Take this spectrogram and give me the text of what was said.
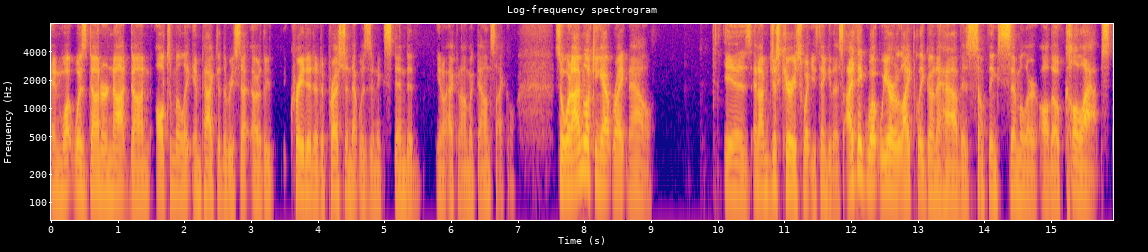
and what was done or not done ultimately impacted the reset or the created a depression that was an extended, you know, economic down cycle. So what I'm looking at right now is, and I'm just curious what you think of this. I think what we are likely going to have is something similar, although collapsed.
